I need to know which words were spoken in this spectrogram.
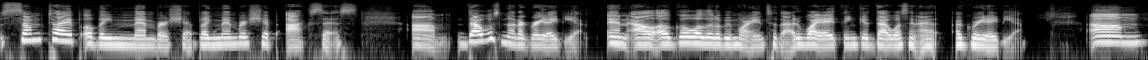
some type of a membership like membership access um that was not a great idea. And i'll i'll go a little bit more into that why i think that wasn't a, a great idea. Um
